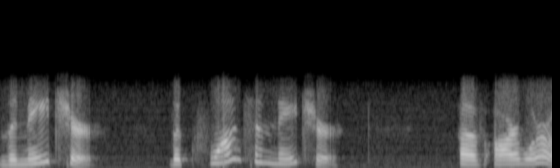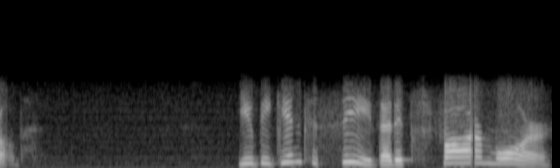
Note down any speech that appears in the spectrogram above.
the nature, the quantum nature of our world, you begin to see that it's far more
